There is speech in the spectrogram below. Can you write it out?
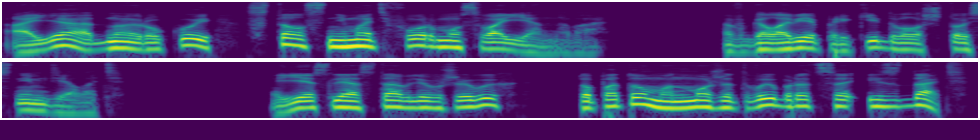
а я одной рукой стал снимать форму с военного. В голове прикидывал, что с ним делать. Если оставлю в живых, то потом он может выбраться и сдать.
